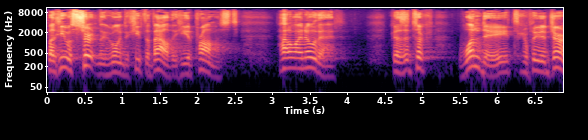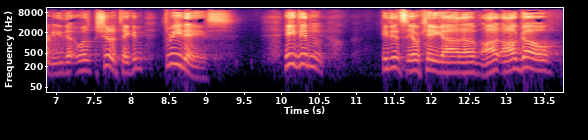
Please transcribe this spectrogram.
but he was certainly going to keep the vow that he had promised. How do I know that? Because it took one day to complete a journey that was, should have taken three days. He didn't, he didn't say, okay, God, I'll, I'll, I'll go.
